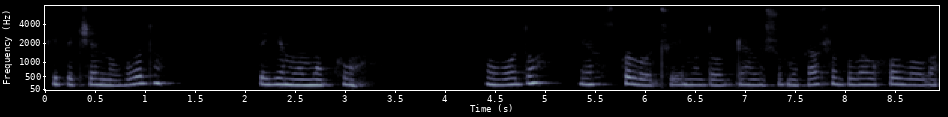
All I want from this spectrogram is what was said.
кипячену воду і даємо муку у воду і розколочуємо добре, але щоб мука вже була охолола.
